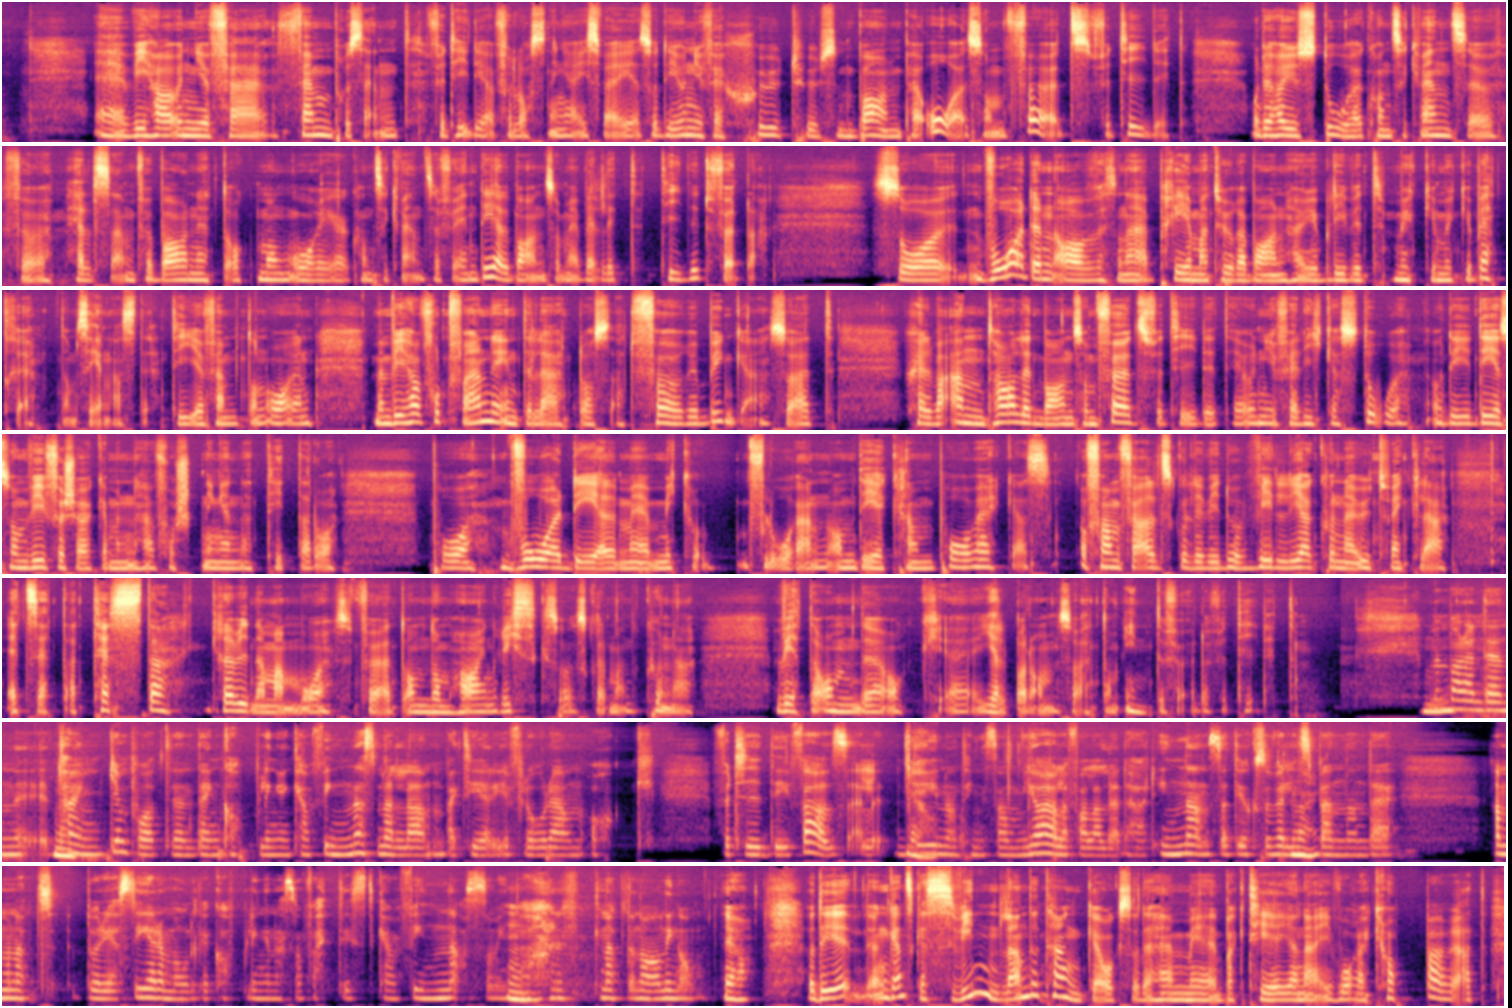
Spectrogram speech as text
Eh, vi har ungefär 5% för tidiga förlossningar i Sverige, så det är ungefär 7000 barn per år som föds för tidigt. Och det har ju stora konsekvenser för hälsan för barnet och mångåriga konsekvenser för en del barn som är väldigt tidigt födda. Så vården av sådana här prematura barn har ju blivit mycket, mycket bättre de senaste 10-15 åren. Men vi har fortfarande inte lärt oss att förebygga så att själva antalet barn som föds för tidigt är ungefär lika stor. Och det är det som vi försöker med den här forskningen att titta då på vår del med mikrofloran, om det kan påverkas. Och framförallt skulle vi då vilja kunna utveckla ett sätt att testa gravida mammor, för att om de har en risk så ska man kunna veta om det och eh, hjälpa dem så att de inte föder för tidigt. Mm. Men bara den mm. tanken på att den, den, kopplingen kan finnas mellan bakteriefloran och för tidig födsel. Det ja. är någonting som jag i alla fall aldrig hade hört innan. Så det är också väldigt Nej. spännande att börja se de olika kopplingarna som faktiskt kan finnas. Som vi inte mm. har knappt en aning om. Ja, och det är en ganska svindlande tanke också det här med bakterierna i våra kroppar. Att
